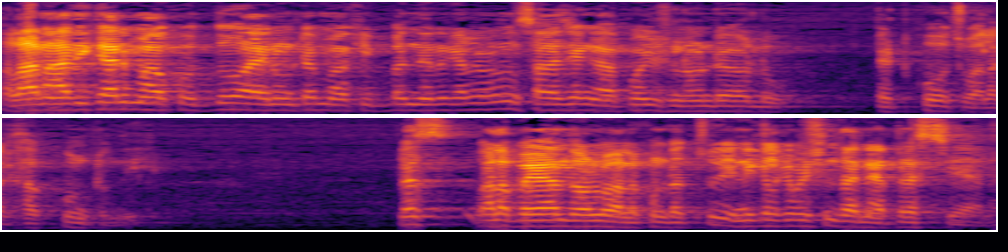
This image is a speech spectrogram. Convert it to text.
ఫలానా అధికారి మాకు వద్దు ఆయన ఉంటే మాకు ఇబ్బంది అనగలడం సహజంగా అపోజిషన్లో ఉండేవాళ్ళు పెట్టుకోవచ్చు వాళ్ళకి హక్కు ఉంటుంది. ప్లస్ వాళ్ళ భయాందోళన వాళ్ళకు ఉండొచ్చు. ఎన్నికల కమిషన్ దాన్ని అడ్రస్ చేయాలి.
